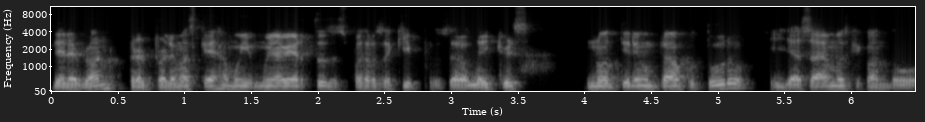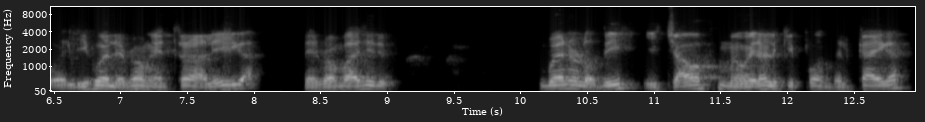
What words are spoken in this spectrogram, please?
de, LeBron, pero el problema es que deja muy, muy abiertos después a los equipos, o sea, los Lakers no tienen un plan futuro y ya sabemos que cuando el hijo de LeBron entra a la liga, LeBron va a decir, bueno, los vi y chao, me voy al equipo donde él caiga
